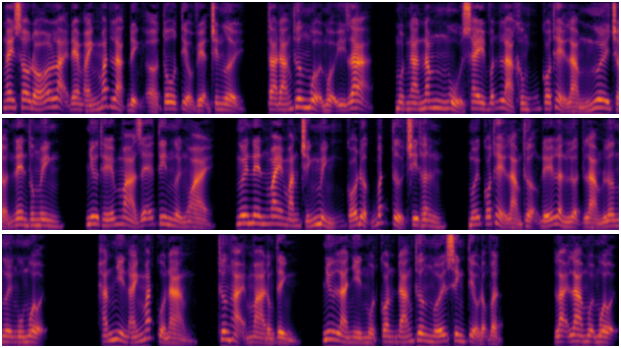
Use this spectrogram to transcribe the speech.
ngay sau đó lại đem ánh mắt lạc định ở tô tiểu viện trên người, ta đáng thương muội muội ý ra, một ngàn năm ngủ say vẫn là không có thể làm ngươi trở nên thông minh, như thế mà dễ tin người ngoài, ngươi nên may mắn chính mình có được bất tử chi thân, mới có thể làm thượng đế lần lượt làm lơ ngươi ngu muội. Hắn nhìn ánh mắt của nàng, thương hại mà đồng tình, như là nhìn một con đáng thương mới sinh tiểu động vật. Lại là muội muội.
